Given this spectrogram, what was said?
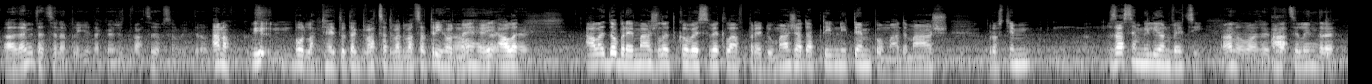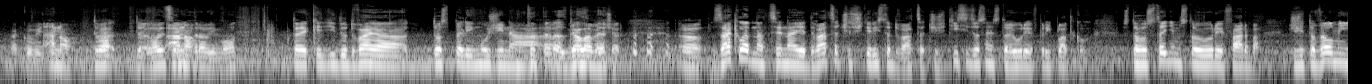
Ale daj mi tá cena príde taká, že 28 litrov. Áno, podľa mňa je to tak 22-23 hodné, No, hej, hej, ale, hej. ale dobre, máš ledkové svetlá vpredu, máš adaptívny tempomat, máš proste zase milión vecí. Áno, máš aj A- dva cylindre, ako vidím. Áno, dva, d- Dvojcylindrový mod. to je keď idú dvaja dospelí muži na To teraz gala večer. E, Základná cena je 26 420, čiže 1800 eur je v príplatkoch. Z toho 700 eur je farba. Čiže je to veľmi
